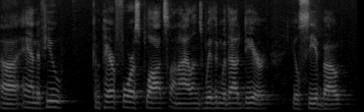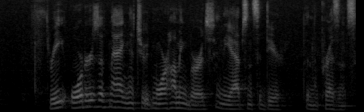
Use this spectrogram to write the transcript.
Uh, and if you compare forest plots on islands with and without deer, you'll see about three orders of magnitude more hummingbirds in the absence of deer than the presence.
